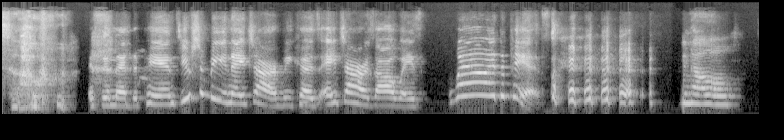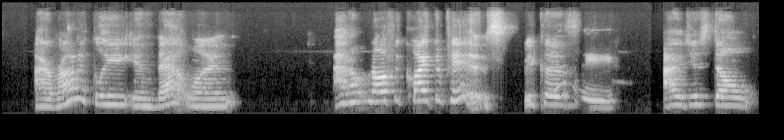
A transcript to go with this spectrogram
So it's in that depends. You should be in HR because HR is always, well, it depends. you know, ironically, in that one, I don't know if it quite depends because really? I just don't.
